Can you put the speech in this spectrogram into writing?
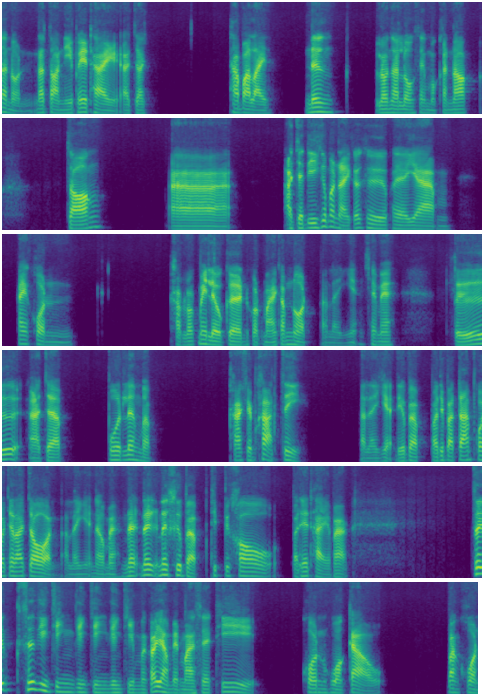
ถนน ณ ตอนนี้ประเทศไทยอาจจะทำอะไรหนึ่งรณรงค์ใส่หมวกกันน็อกสองอ่าอาจจะดีขึ้นมาหน่อยก็คือพยายามให้คนขับรถไม่เร็วเกินกฎหมายกำหนดอะไรเงี้ยใช่ไหมหรืออาจจะพูดเรื่องแบบคาเข็มขัดสิอะไรเงี้ยเดี๋ยวแบบปฏิบัติตามกฎจราจรอะไรเงี้ยเนกอะไหมนั่นนั่นนั่นคือแบบทิปิคอลประเทศไทยมาก ซึ่งซึ่งจริง ๆ จริง ๆ จริง ๆ มันก็ยังเป็น mindset ที่คนหัวเก่า บางคน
